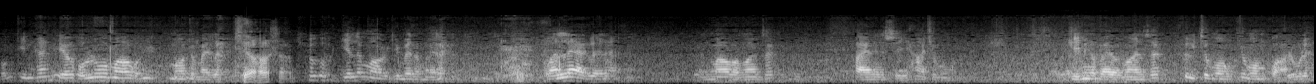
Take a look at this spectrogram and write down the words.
ผมกินครั้งเดียวผมรู้เมาผมเมาทำไมล่ะอ๋อครับกินแล้วเมากินไปทำไมล่ะวันแรกเลยนะมันเมาประมาณสักภายในสี่ห้าชั่วโมง กินกันไปประมาณสักครึ่งชั่วโมงชั่วโมงกว่ารู้แล้ว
